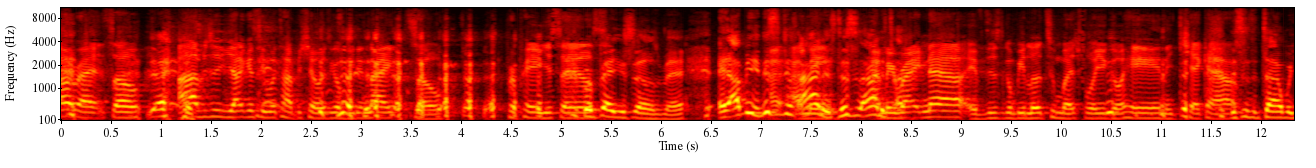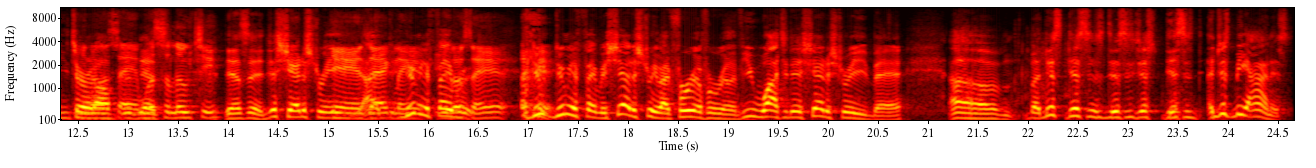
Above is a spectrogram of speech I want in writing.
All right, so obviously y'all can see what type of show it's gonna be tonight. So prepare yourselves. Prepare yourselves, man. And I mean, this is just I mean- honest. this is honest. I mean, right now, if this is gonna be a little too much for you, go ahead and check out. This is the time where you turn you know what I'm off. saying? Yes. We'll salute you. That's it. Just share the stream. Yeah, I- exactly. do me a You know favor. what I'm do, do me a favor. Share the stream, like for real, for real. If you watching this, share the stream, man. Um, but this, this is, this is just, this is just be honest.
